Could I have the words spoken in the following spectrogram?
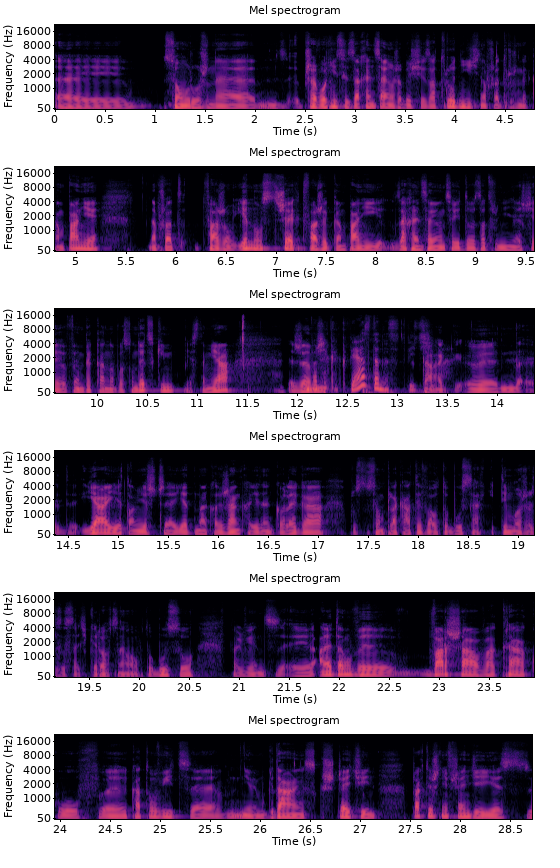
e, są różne, przewodnicy zachęcają, żeby się zatrudnić, na przykład różne kampanie, na przykład twarzą, jedną z trzech twarzy kampanii zachęcającej do zatrudnienia się w MPK Nowosądeckim, jestem ja. Że, Zobacz, jaka gwiazda nas odwiedzi. Tak. Y, ja, tam jeszcze jedna koleżanka, jeden kolega, po prostu są plakaty w autobusach i ty możesz zostać kierowcą autobusu. Tak więc, y, ale tam w Warszawa, Kraków, Katowice, nie wiem, Gdańsk, Szczecin, praktycznie wszędzie jest,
